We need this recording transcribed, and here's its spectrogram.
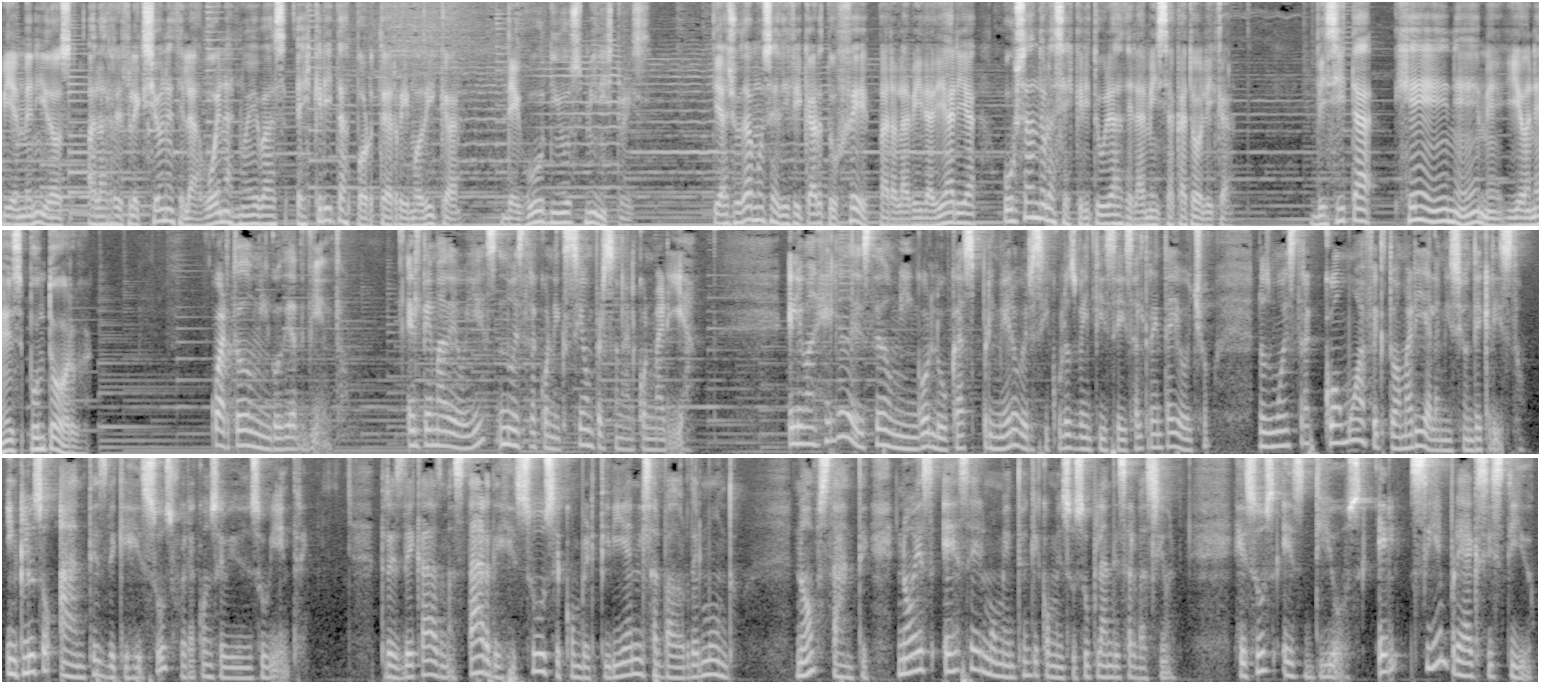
Bienvenidos a las reflexiones de las buenas nuevas escritas por Terry Modica de Good News Ministries. Te ayudamos a edificar tu fe para la vida diaria usando las escrituras de la Misa Católica. Visita gnm-es.org. Cuarto domingo de Adviento. El tema de hoy es nuestra conexión personal con María. El Evangelio de este domingo, Lucas 1, versículos 26 al 38, nos muestra cómo afectó a María la misión de Cristo, incluso antes de que Jesús fuera concebido en su vientre. Tres décadas más tarde, Jesús se convertiría en el Salvador del mundo. No obstante, no es ese el momento en que comenzó su plan de salvación. Jesús es Dios, Él siempre ha existido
